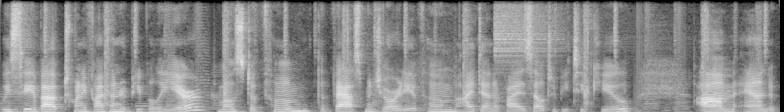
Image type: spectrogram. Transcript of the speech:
We see about 2,500 people a year, most of whom, the vast majority of whom identify as LGBTQ, um, and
